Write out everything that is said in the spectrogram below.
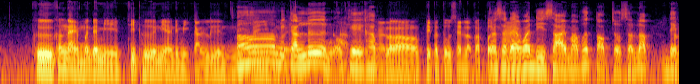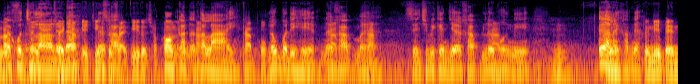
คือข้างในมันจะมีที่พื้นเนี่ยจะมีการลื่นอ๋มีออะไรอยู่ด้วยมีการลื่นโอเคครับ แล้วก็เราปิดประตูเสร็จแล้วก็เปิดก็แสดงว่าน้ำดีไซน์มาเพื่อตอบโจทย์สำหรับเด็กสำหรับและคนชราเลยใช่นะครับเอจิ้งนะสุครับสายตี้โดยเฉพาะป้องกันเลยอันตรายครับผม และอุบัติเหตุนะครับครับแหมครับเสียชีวิตกันเยอะครับ เรื่องครับ พวกนี้ อืม เอ๊ะอะไรครับเนี่ย ตัวนี้เป็น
